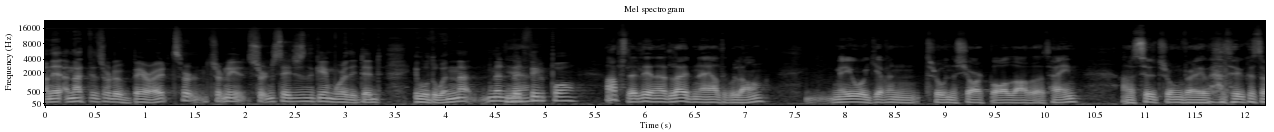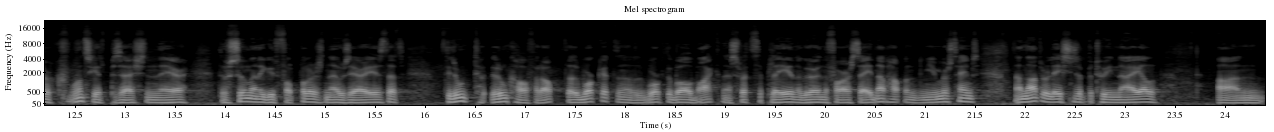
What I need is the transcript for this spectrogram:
and they, and that did sort of bear out certain certainly certain stages in the game where they did able to win that mid, yeah. midfield ball. Absolutely, and it allowed Niall to go long. Mayo were given throwing the short ball a lot of the time and it suited Tyrone very well too because once you get possession there, there's so many good footballers in those areas that they don't they don't cough it up. They'll work it and they'll work the ball back and they'll switch the play and they'll go down the far side. And that happened numerous times. And that relationship between Niall and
